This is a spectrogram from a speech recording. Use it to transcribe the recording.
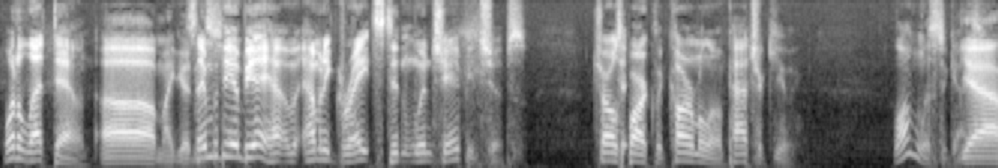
What a letdown. Oh my goodness. Same with the NBA. How, how many greats didn't win championships? Charles Barkley, Carmelo, Patrick Ewing. Long list of guys. Yeah.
